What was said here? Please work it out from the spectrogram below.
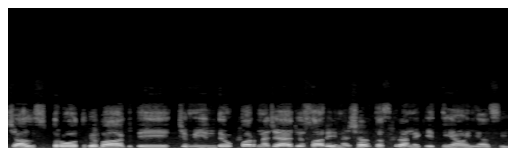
ਜਲ ਸਰੋਤ ਵਿਭਾਗ ਦੀ ਜ਼ਮੀਨ ਦੇ ਉੱਪਰ ਨਜਾਇਜ਼ ਸਾਰੀ ਨਸ਼ਾ ਤਸਕਰਾਂ ਨੇ ਕੀਤੀਆਂ ਹੋਈਆਂ ਸੀ।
